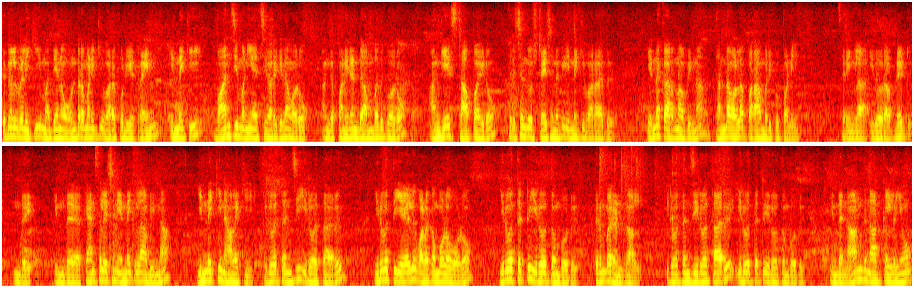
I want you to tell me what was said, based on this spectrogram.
திருநெல்வேலிக்கு மத்தியானம் ஒன்றரை மணிக்கு வரக்கூடிய ட்ரெயின் இன்னைக்கு வாஞ்சி மணியாச்சி வரைக்கும் தான் வரும். அங்கே பன்னிரெண்டு ஐம்பதுக்கு வரும். அங்கேயே ஸ்டாப் ஆகிடும் திருச்செந்தூர் ஸ்டேஷனுக்கு இன்றைக்கி வராது. என்ன காரணம் அப்படின்னா தண்டவாள பராமரிப்பு பணி. சரிங்களா? இது ஒரு அப்டேட் இந்த இந்த கேன்சலேஷன் என்றைக்கெல்லாம் அப்படின்னா இன்றைக்கி நாளைக்கு இருபத்தஞ்சி இருபத்தாறு இருபத்தி ஏழு வழக்கம் போல் ஓடும். இருபத்தெட்டு இருபத்தொம்போது திரும்ப ரெண்டு நாள். இருபத்தஞ்சி இருபத்தாறு இருபத்தெட்டு இருபத்தொம்போது. இந்த நான்கு நாட்கள்லையும்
